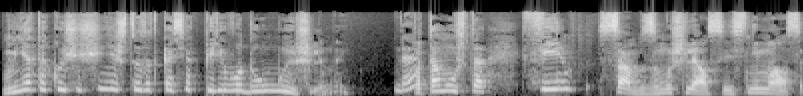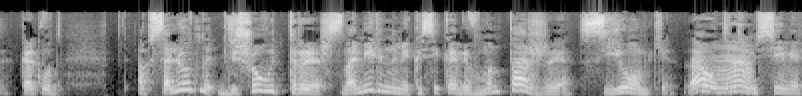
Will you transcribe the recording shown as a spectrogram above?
У меня такое ощущение, что этот косяк перевода умышленный. Да? Потому что фильм сам замышлялся и снимался, как вот абсолютно дешевый трэш с намеренными косяками в монтаже, съемке, да, mm-hmm. вот этими всеми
